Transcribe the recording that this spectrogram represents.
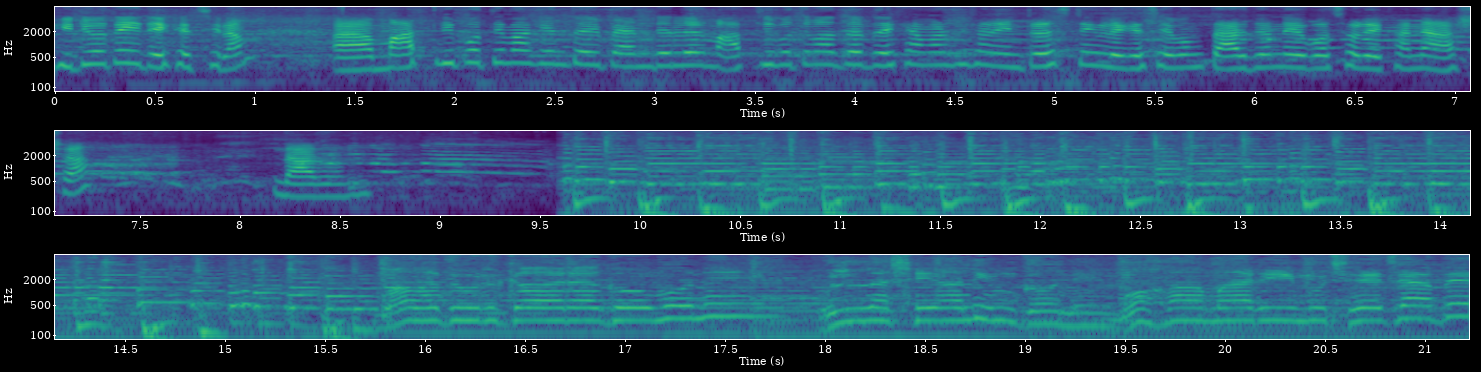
ভিডিওতেই দেখেছিলাম। মাতৃ প্রতিমা কিন্তু এই প্যান্ডেলের মাতৃ প্রতিমাটা দেখে আমার ভীষণ ইন্টারেস্টিং লেগেছে এবং তার জন্য এবছর এখানে আসা দারুণ। মা দুর্গার আগমনে উল্লাসে আলিঙ্গনে মহামারী মুছে যাবে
